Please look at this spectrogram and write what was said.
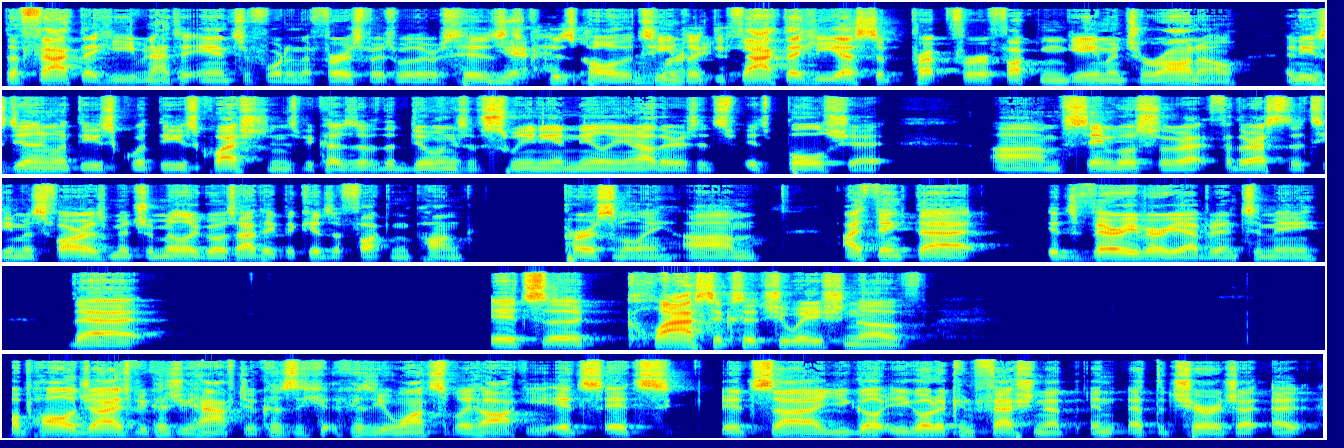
the fact that he even had to answer for it in the first place, whether it was his yeah, his call of the team, right. like the fact that he has to prep for a fucking game in Toronto and he's dealing with these with these questions because of the doings of Sweeney and Neely and others. It's it's bullshit. Um, same goes for the for the rest of the team. As far as Mitchell Miller goes, I think the kid's a fucking punk. Personally, um, I think that it's very, very evident to me that it's a classic situation of apologize because you have to because because he wants to play hockey. It's it's it's uh you go you go to confession at in, at the church at, at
